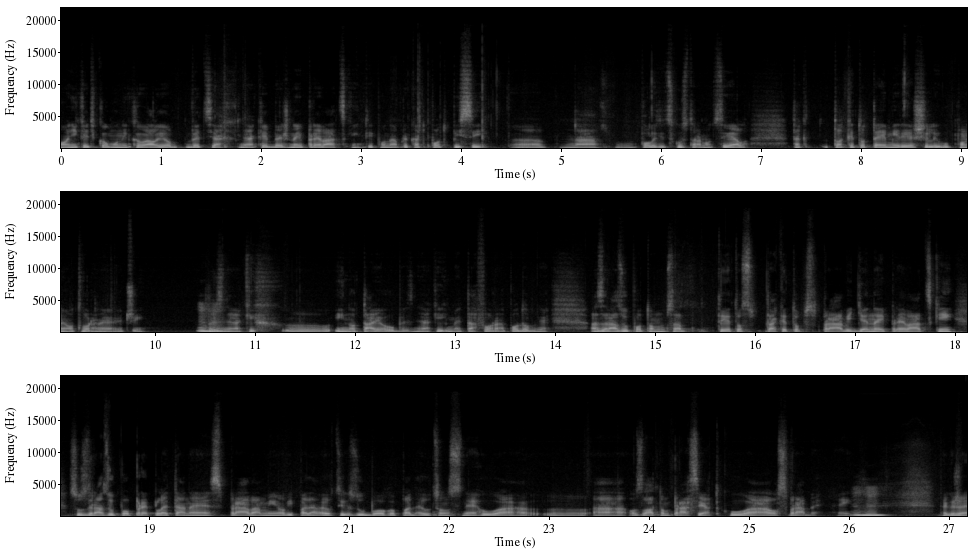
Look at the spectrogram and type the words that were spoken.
oni keď komunikovali o veciach nejakej bežnej prevádzky, typu napríklad podpisy e, na politickú stranu cieľ, tak takéto témy riešili v úplne otvorenej reči. Mm-hmm. Bez nejakých uh, inotajov, bez nejakých metafor a podobne. A zrazu potom sa tieto, takéto správy dennej prevádzky sú zrazu poprepletané správami o vypadávajúcich zuboch, o padajúcom snehu a, uh, a o zlatom prasiatku a o svrabe. Hej. Mm-hmm. Takže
